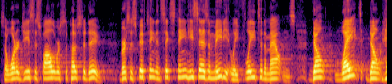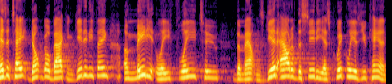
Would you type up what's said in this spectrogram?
So, what are Jesus' followers supposed to do? Verses 15 and 16, he says, immediately flee to the mountains. Don't wait. Don't hesitate. Don't go back and get anything. Immediately flee to the mountains. Get out of the city as quickly as you can.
